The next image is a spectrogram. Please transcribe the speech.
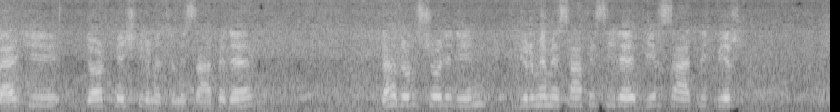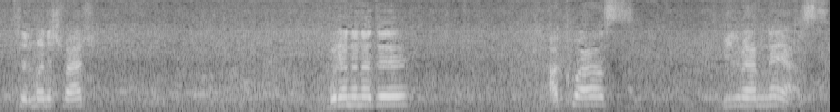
belki 4-5 kilometre mesafede daha doğrusu şöyle diyeyim yürüme mesafesiyle bir saatlik bir tırmanış var. Buranın adı Aquas bilmem ne yaz.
